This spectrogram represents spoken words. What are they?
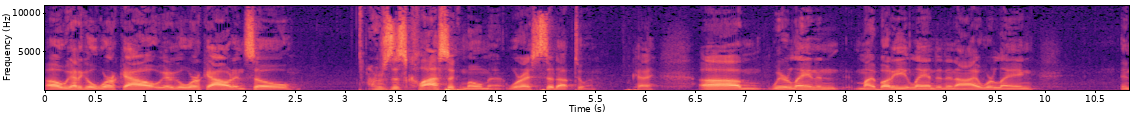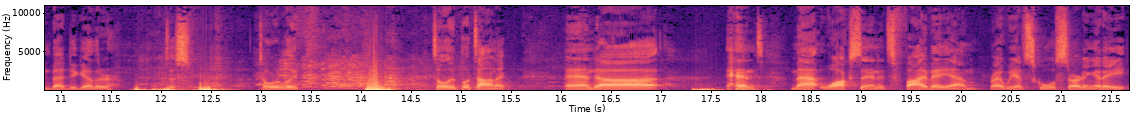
oh, we got to go work out. We got to go work out. And so there was this classic moment where I stood up to him, okay? Um, we were laying in, my buddy Landon and I were laying in bed together, just totally, totally platonic. And, uh, and Matt walks in, it's 5 a.m., right? We have school starting at 8.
